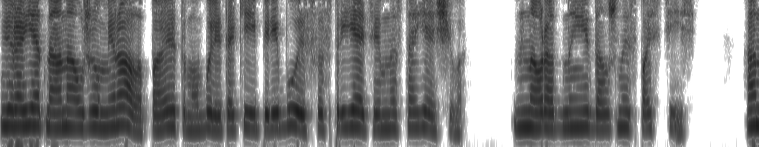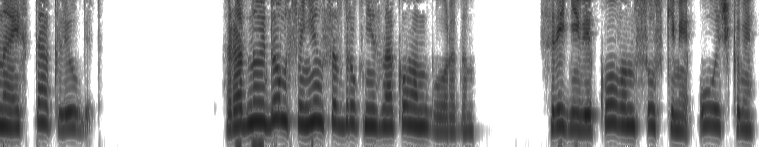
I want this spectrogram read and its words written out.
Вероятно, она уже умирала, поэтому были такие перебои с восприятием настоящего. Но родные должны спастись. Она их так любит. Родной дом сменился вдруг незнакомым городом. Средневековым, с узкими улочками,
